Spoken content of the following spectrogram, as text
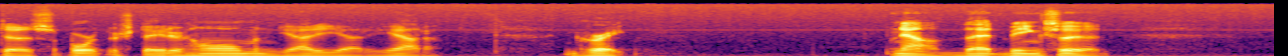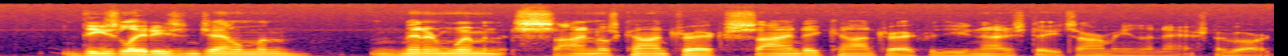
to support their state at home and yada yada yada. Great. Now, that being said, these ladies and gentlemen, men and women that signed those contracts, signed a contract with the United States Army and the National Guard.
